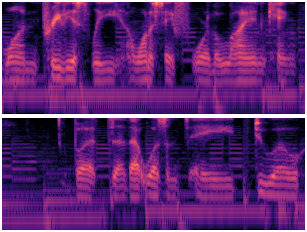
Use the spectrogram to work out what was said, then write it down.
won previously, I want to say for The Lion King, but uh, that wasn't a duo,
